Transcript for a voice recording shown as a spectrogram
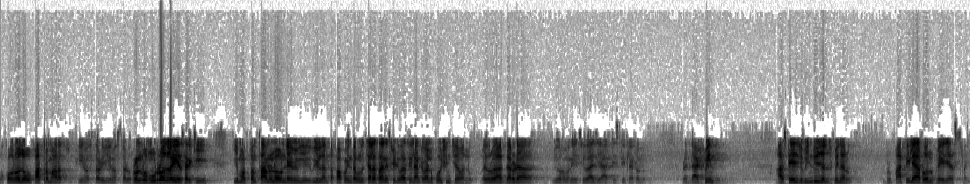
ఒక్కో రోజు ఒక పాత్ర మారచ్చు. ఈయన వస్తాడు ఈయన వస్తాడు రెండు మూడు రోజులు అయ్యేసరికి ఈ మొత్తం తానులో ఉండే వీళ్ళంతా పాపం ఇంతకుముందు చలసాని శ్రీనివాస్ ఇలాంటి వాళ్ళు పోషించేవాళ్ళు. ఎవరు ఆ గరుడ వ్యూహం అనే శివాజీ ఆర్టిస్ట్ ఇట్లాంటి ఇప్పుడు దాటిపోయింది. ఆ స్టేజ్లో ఇండివిజువల్స్ పోయినారు. ఇప్పుడు పార్టీలే ఆ రోల్ ప్లే చేస్తున్నాయి.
